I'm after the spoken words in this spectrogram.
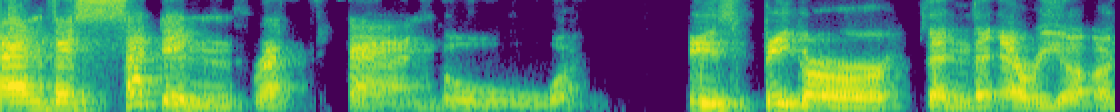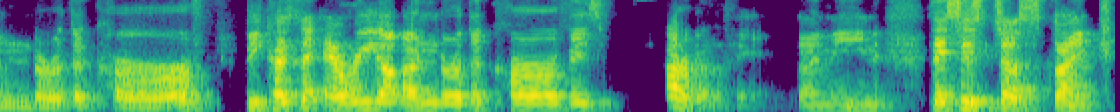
And the second rectangle is bigger than the area under the curve because the area under the curve is part of it. I mean, this is just like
